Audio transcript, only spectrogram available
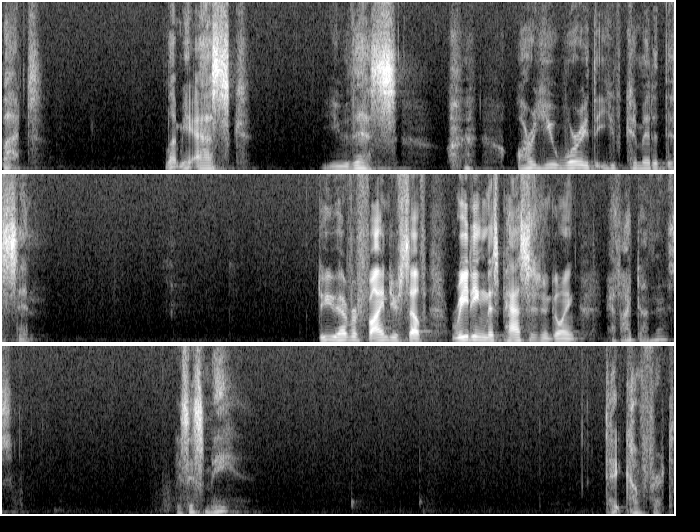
But let me ask you this Are you worried that you've committed this sin? Do you ever find yourself reading this passage and going, Have I done this? Is this me? Take comfort.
